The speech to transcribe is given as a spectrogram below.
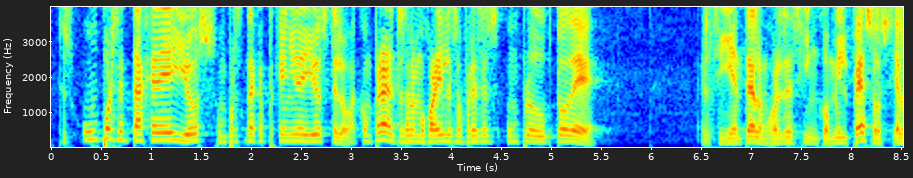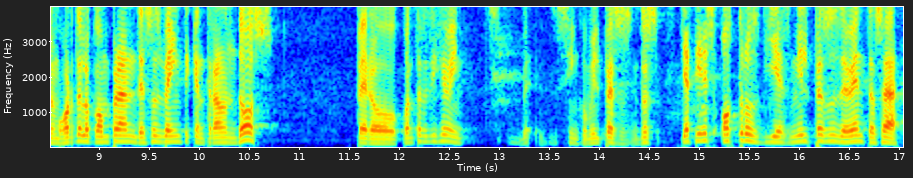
entonces un porcentaje de ellos, un porcentaje pequeño de ellos te lo va a comprar. Entonces a lo mejor ahí les ofreces un producto de, el siguiente a lo mejor es de 5 mil pesos y a lo mejor te lo compran de esos 20 que entraron dos pero ¿cuánto les dije? 5 mil pesos. Entonces ya tienes otros 10 mil pesos de venta. O sea,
